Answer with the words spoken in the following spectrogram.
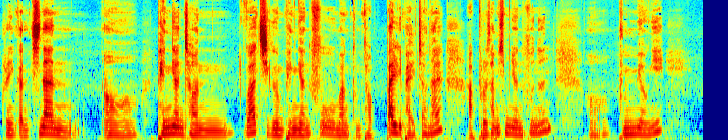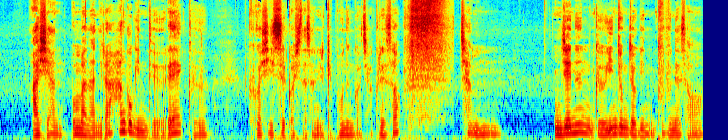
그러니까 지난 어 100년 전과 지금 100년 후만큼 더 빨리 발전할 앞으로 30년 후는 어 분명히 아시안뿐만 아니라 한국인들의 그 그것이 있을 것이다. 저는 이렇게 보는 거죠. 그래서 참 이제는 그 인종적인 부분에서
